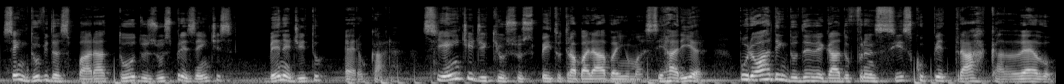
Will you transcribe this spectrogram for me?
Sem dúvidas para todos os presentes, Benedito era o cara. Ciente de que o suspeito trabalhava em uma serraria, por ordem do delegado Francisco Petrarca Lelo,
